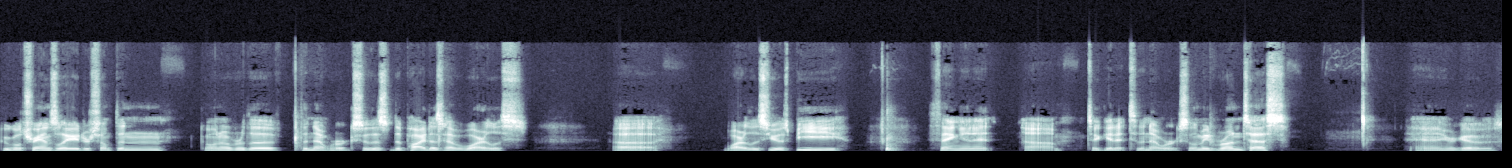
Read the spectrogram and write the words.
Google Translate or something going over the the network. So this the Pi does have a wireless uh, wireless USB thing in it um, to get it to the network. So let me run test, and here goes.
